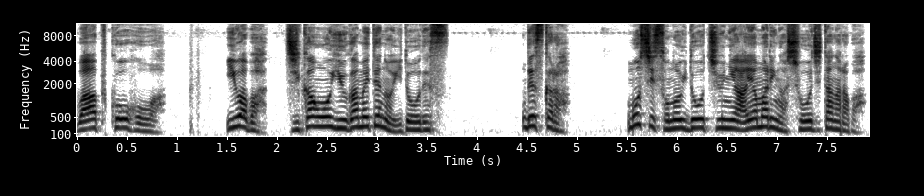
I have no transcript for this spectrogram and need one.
ワープ工法はいわば時間を歪めての移動です。ですからもしその移動中に誤りが生じたならば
